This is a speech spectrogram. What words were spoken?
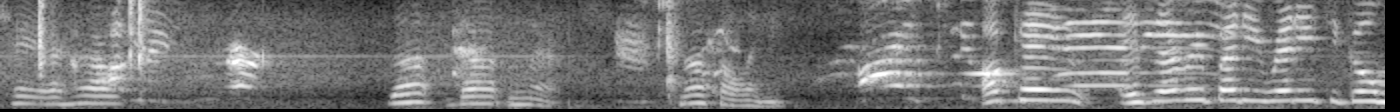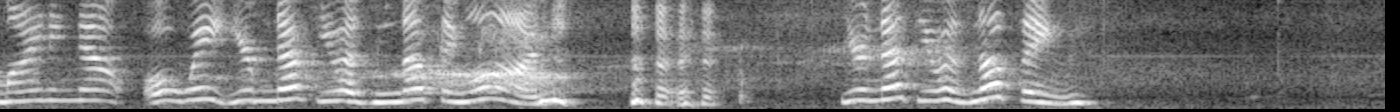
Okay, I have that, that, and that. That's all I need. Okay, is everybody ready to go mining now? Oh, wait, your nephew has nothing on. your nephew has nothing. get out of here.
